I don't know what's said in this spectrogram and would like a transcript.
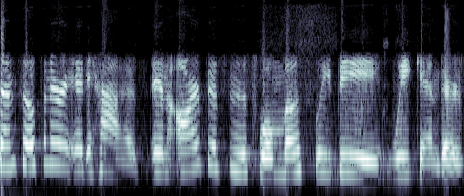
Since opener, it has. And our business will mostly be weekenders.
